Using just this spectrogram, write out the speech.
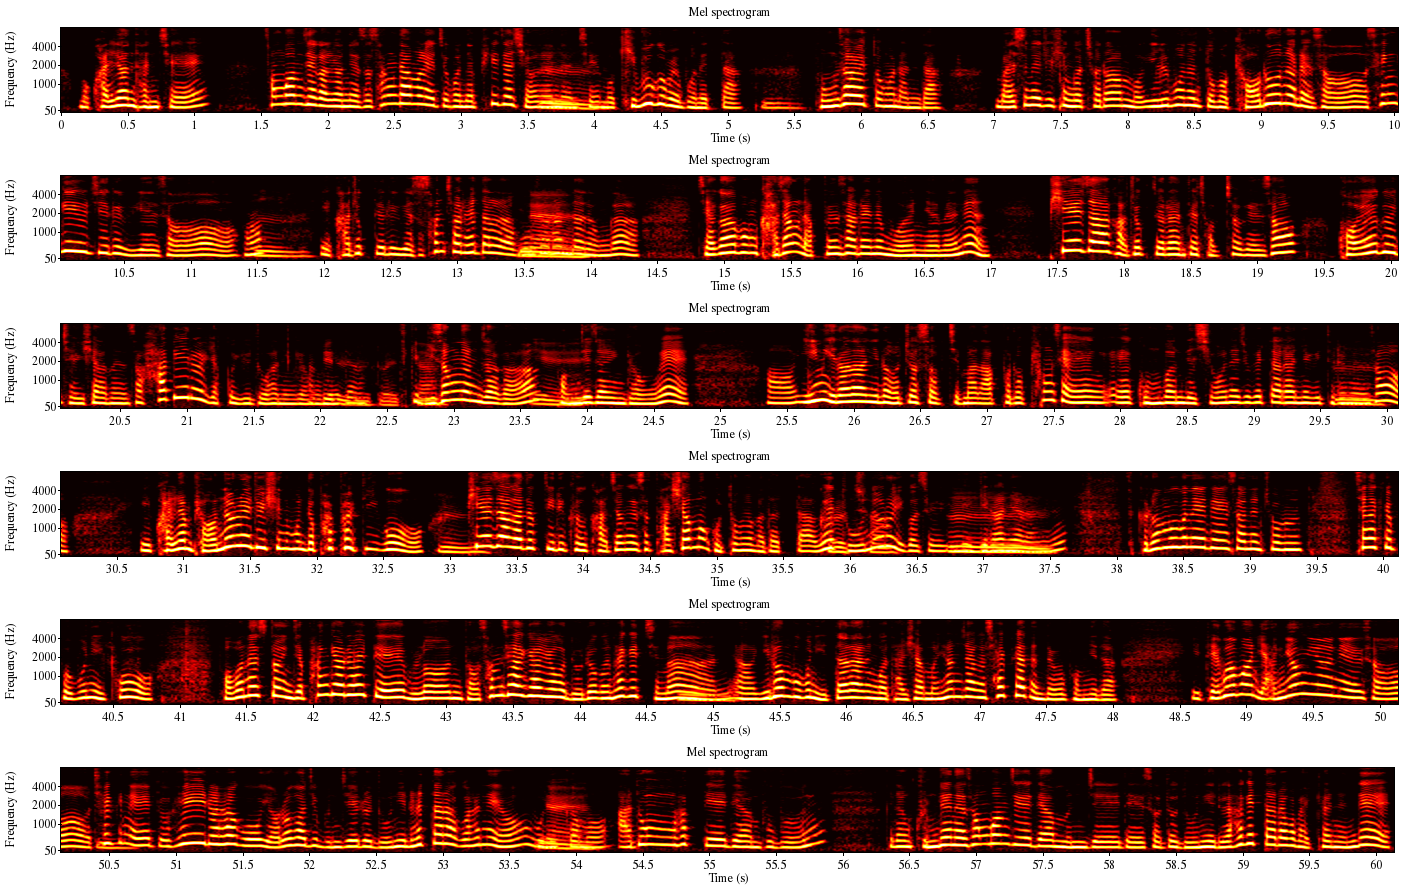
뭐 관련 단체 성범죄 관련해서 상담을 해주거나 피해자 지원하는 음. 단체 뭐 기부금을 보냈다, 음. 봉사활동을 한다. 말씀해 주신 것처럼 뭐 일부는 또 뭐 결혼을 해서 생계 유지를 위해서 어? 음. 이 가족들을 위해서 선처를 해달라고 네. 호소한다던가 제가 본 가장 나쁜 사례는 뭐였냐면은 피해자 가족들한테 접촉해서 거액을 제시하면서 합의를 자꾸 유도하는 경우입니다. 특히 미성년자가 예. 범죄자인 경우에 어, 이미 일어난 일은 어쩔 수 없지만 앞으로 평생에 공부하는데 지원해주겠다라는 얘기 들으면서 음. 이 관련 변호를 해주시는 분도 펄펄 뛰고 음. 피해자 가족들이 그 과정에서 다시 한번 고통을 받았다. 왜 그렇죠. 돈으로 이것을 음. 얘기를 하냐라는 그런 부분에 대해서는 좀 생각할 부분이 있고 법원에서도 이제 판결을 할 때 물론 더 섬세하게 하려고 노력은 하겠지만 음. 아, 이런 부분이 있다라는 거 다시 한번 현장을 살펴야 된다고 봅니다. 이 대법원 양형위원회에서 최근에 음. 또 회의를 하고 여러 가지 문제를 논의를 했다라고 하네요. 보니까 네. 뭐 아동 학대에 대한 부분 그다음 군대 내 성범죄에 대한 문제에 대해서도 논의를 하겠다라고 밝혔는데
